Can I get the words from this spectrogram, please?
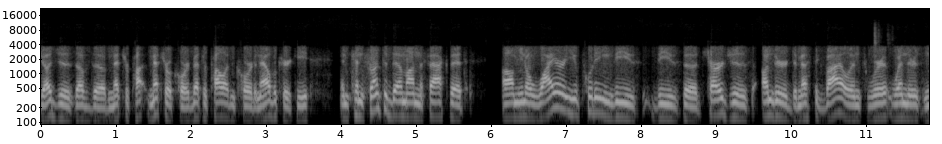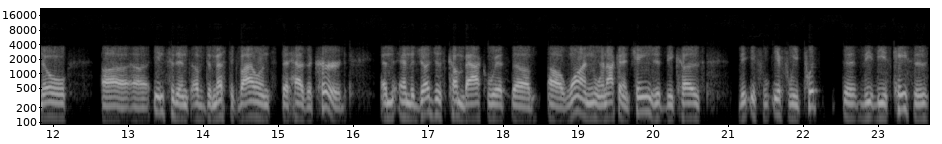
judges of the Metro, Metro Court, Metropolitan Court in Albuquerque, and confronted them on the fact that, um, you know, why are you putting these these uh, charges under domestic violence where when there's no incident of domestic violence that has occurred? And and the judges come back with uh, uh, one, we're not going to change it because the, if if we put the, the, these cases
